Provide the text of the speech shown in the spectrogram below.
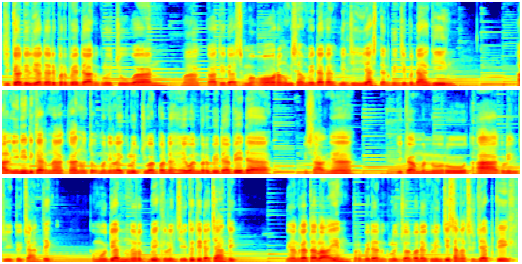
Jika dilihat dari perbedaan kelucuan, maka tidak semua orang bisa membedakan kelinci hias dan kelinci pedaging. Hal ini dikarenakan untuk menilai kelucuan pada hewan berbeda-beda. Misalnya, jika menurut A kelinci itu cantik, kemudian menurut B kelinci itu tidak cantik. Dengan kata lain, perbedaan kelucuan pada kelinci sangat subjektif.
